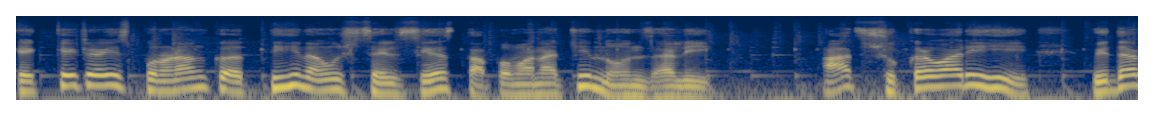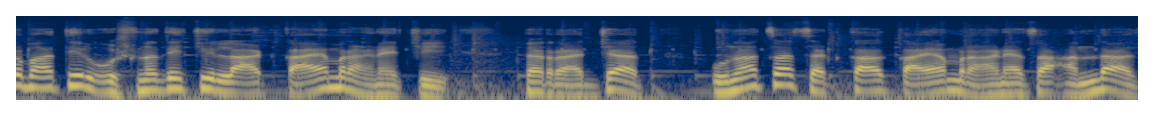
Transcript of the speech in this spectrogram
एक्केचाळीस पूर्णांक तीन अंश सेल्सिअस तापमानाची नोंद झाली. आज शुक्रवारीही विदर्भातील उष्णतेची लाट कायम राहण्याची तर राज्यात उन्हाचा चटका कायम राहण्याचा अंदाज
